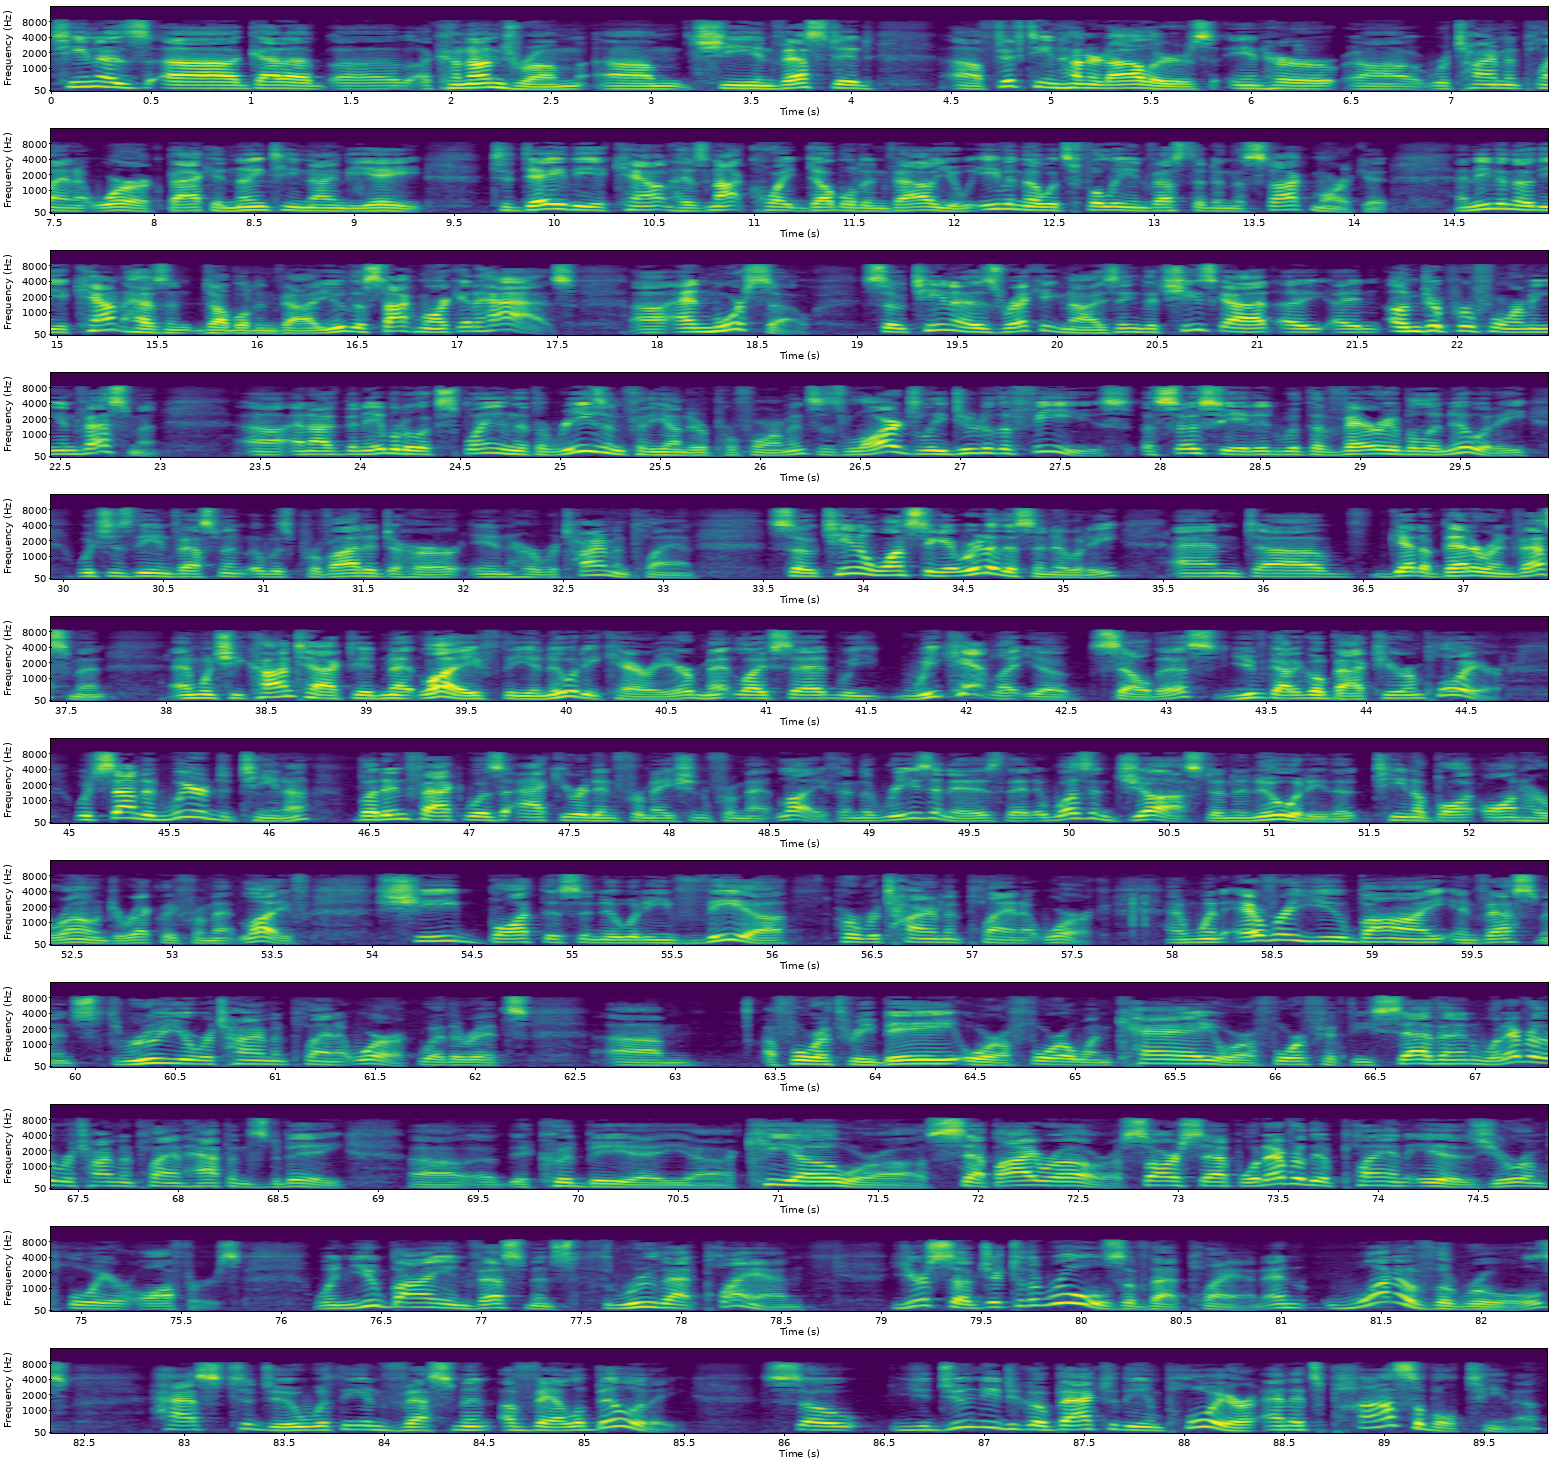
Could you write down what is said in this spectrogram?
Tina's uh, got a, a, a conundrum. Um, she invested uh, $1,500 in her uh, retirement plan at work back in 1998. Today, the account has not quite doubled in value, even though it's fully invested in the stock market. And even though the account hasn't doubled in value, the stock market has, uh, and more so. So Tina is recognizing that she's got a, an underperforming investment. Uh, and I've been able to explain that the reason for the underperformance is largely due to the fees associated with the variable annuity, which is the investment that was provided to her in her retirement plan. So Tina wants to get rid of this annuity and uh, get a better investment. And when she contacted MetLife, the annuity carrier, MetLife said, "We we can't let you sell this. You've got to go back to your employer." Which sounded weird to Tina, but in fact was accurate information from MetLife. And the reason is that it wasn't just an annuity that Tina bought on her own directly from MetLife. She bought this annuity via her retirement plan at work. And whenever you buy investments through your retirement plan at work, whether it's um, a 403b or a 401k or a 457, whatever the retirement plan happens to be. Uh, it could be a uh, Keogh or a SEP IRA or a SARSEP, whatever the plan is your employer offers. When you buy investments through that plan, you're subject to the rules of that plan. And one of the rules has to do with the investment availability. So you do need to go back to the employer, and it's possible, Tina,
